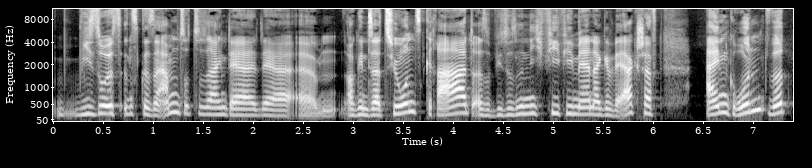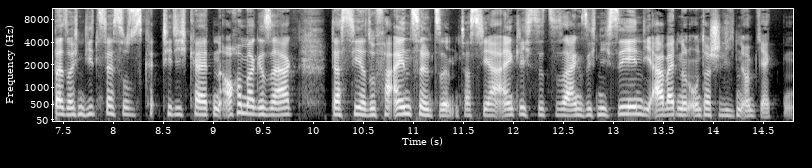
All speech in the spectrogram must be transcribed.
wieso ist insgesamt sozusagen der, der ähm, Organisationsgrad, also wieso sind nicht viel, viel mehr in der Gewerkschaft ein Grund wird bei solchen Dienstleistungstätigkeiten auch immer gesagt, dass sie ja so vereinzelt sind, dass sie ja eigentlich sozusagen sich nicht sehen, die arbeiten an unterschiedlichen Objekten.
